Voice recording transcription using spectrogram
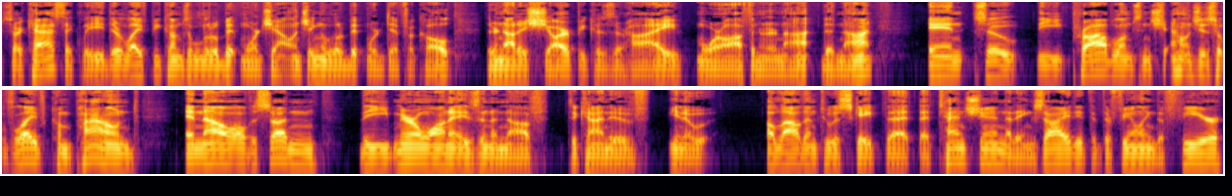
sarcastically, their life becomes a little bit more challenging, a little bit more difficult. They're not as sharp because they're high more often or not than not. And so the problems and challenges of life compound and now all of a sudden the marijuana isn't enough to kind of you know allow them to escape that that tension that anxiety that they're feeling the fear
